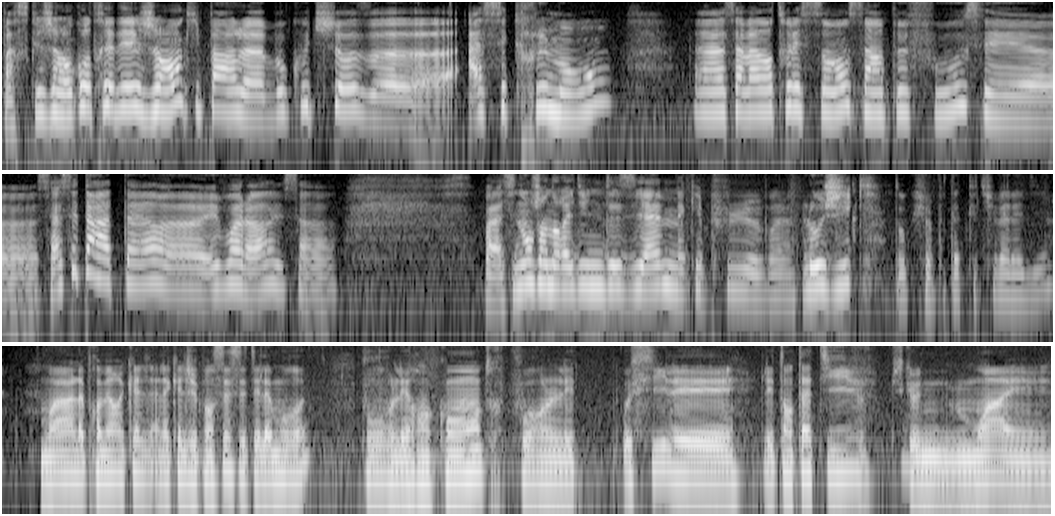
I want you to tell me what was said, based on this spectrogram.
Parce que j'ai rencontré des gens qui parlent beaucoup de choses euh, assez crûment. Euh, ça va dans tous les sens, c'est un peu fou, c'est euh, assez terre à terre, euh, et voilà. Et ça... voilà. Sinon, j'en aurais dit une deuxième, mais qui est plus voilà, logique, donc peut-être que tu vas la dire. Moi, la première à laquelle j'ai pensé, c'était l'amoureux. Pour les rencontres, pour les, aussi les, les tentatives, puisque moi et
